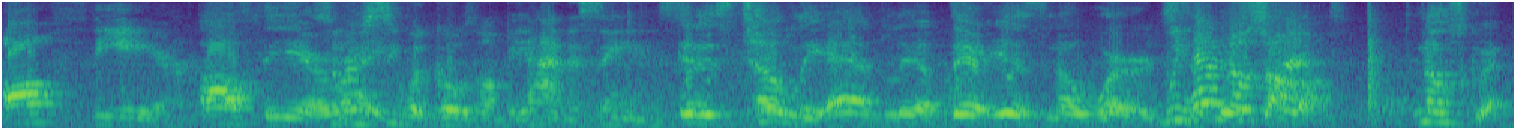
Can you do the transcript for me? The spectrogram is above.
off the air. Off the air, right? So right? you see what goes on behind the scenes. It is totally ad lib. There is no words. We have no song. script. No script.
